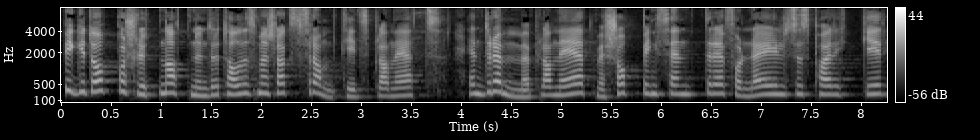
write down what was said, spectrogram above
Bygget opp på slutten av 1800-tallet som en slags framtidsplanet en drømmeplanet med shoppingsentre, fornøyelsesparker,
